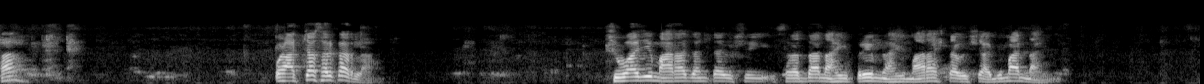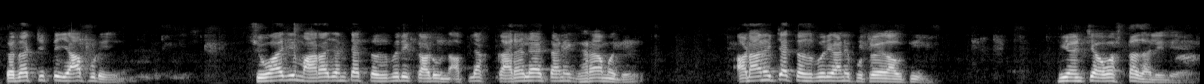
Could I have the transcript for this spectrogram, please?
हा? पण आजच्या सरकारला शिवाजी महाराजांच्या विषयी श्रद्धा नाही प्रेम नाही महाराष्ट्राविषयी अभिमान नाही. कदाचित ते यापुढे शिवाजी महाराजांच्या तसबरी काढून आपल्या कार्यालयात आणि घरामध्ये अडाणीच्या तसबरी आणि पुतळे लावतील ही यांची अवस्था झालेली आहे.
